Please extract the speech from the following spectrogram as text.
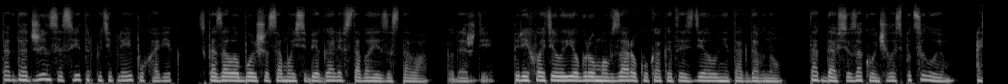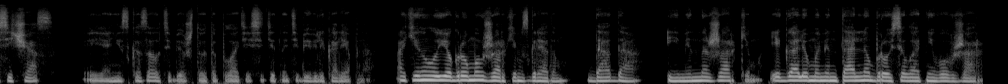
тогда джинсы, свитер потеплее, пуховик», — сказала больше самой себе Галя, вставая из-за стола. «Подожди». Перехватил ее Громов за руку, как это сделал не так давно. Тогда все закончилось поцелуем. А сейчас? «Я не сказал тебе, что это платье сидит на тебе великолепно». Окинул ее Громов жарким взглядом. «Да-да, именно жарким». И Галю моментально бросила от него в жар.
